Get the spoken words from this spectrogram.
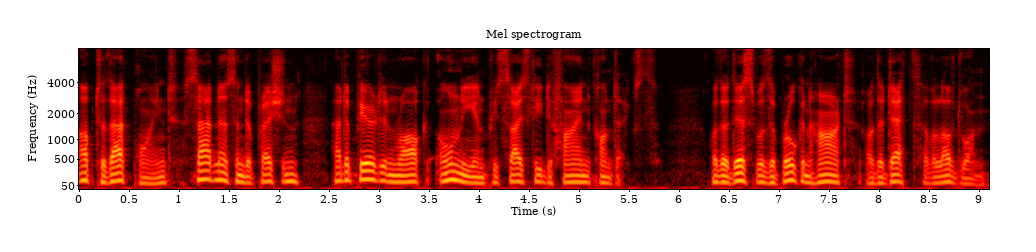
Up to that point, sadness and depression had appeared in rock only in precisely defined contexts, whether this was a broken heart or the death of a loved one.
